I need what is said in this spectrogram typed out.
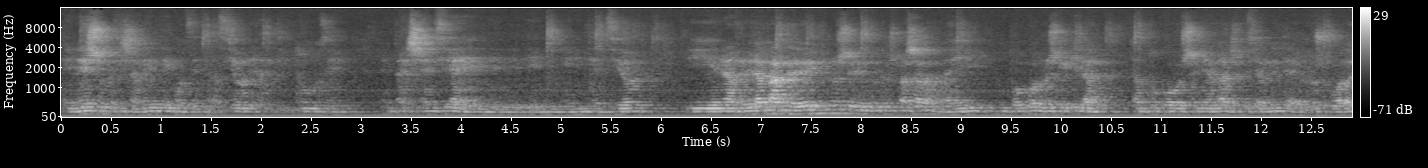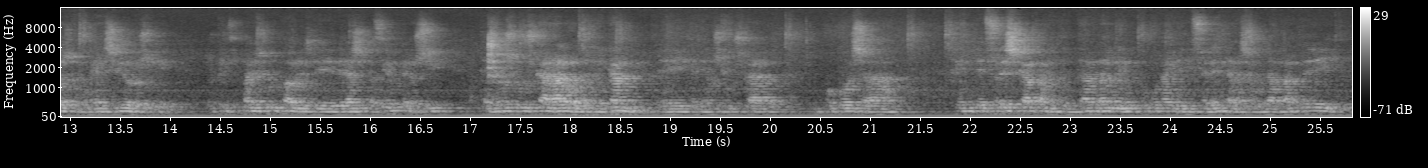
en eso precisamente, en concentración, en actitud, en, en presencia, en, en, en, intención. Y en la primera parte de hoy, no sé lo que nos pasaba, ahí un poco, no es que quiera tampoco señalar especialmente a los jugadores como que han sido los, que, los principales culpables de, de la situación, pero sí tenemos que buscar algo de cambio, eh, tenemos que buscar un poco esa gente fresca para intentar darle un poco un aire diferente a la segunda parte y,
